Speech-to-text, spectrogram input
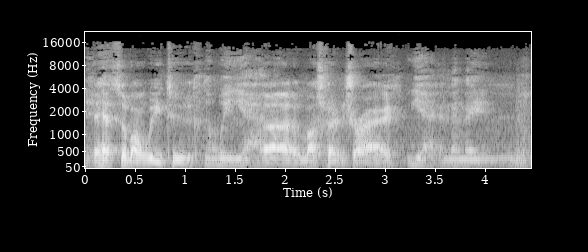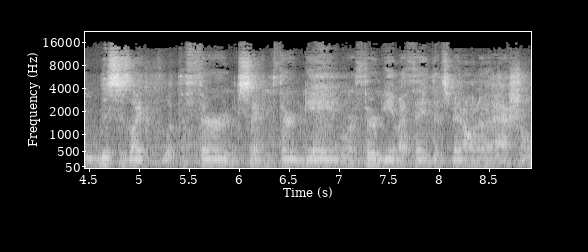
then They it, had some on Wii too. the Wii, yeah, Uh, Monster Hunter Tri. yeah, and then they. This is like what the third, second, third game or third game I think that's been on an actual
